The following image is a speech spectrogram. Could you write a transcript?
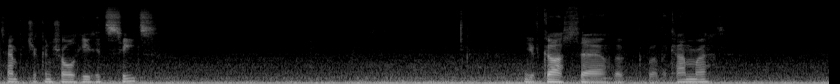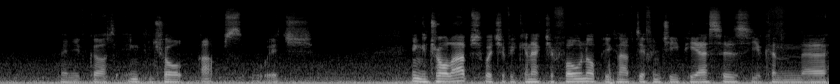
temperature control heated seats. You've got uh, the, well, the camera. Then you've got in control apps, which in control apps, which if you connect your phone up, you can have different GPSs. You can uh,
